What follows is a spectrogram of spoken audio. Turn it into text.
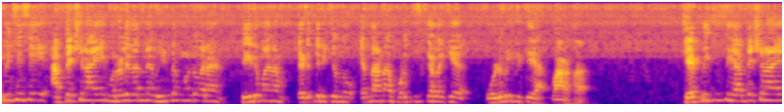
P C C അധ്യക്ഷനായി മുരളീധരനെ വീണ്ടും കൊണ്ടുവരാൻ തീരുമാനം എടുത്തിരിക്കുന്നു എന്നാണ് പൊളിറ്റിക്സ് കേരളയ്ക്ക് ഒടുവിൽ കിട്ടിയ വാർത്ത. കെ പി സി സി അധ്യക്ഷനായ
